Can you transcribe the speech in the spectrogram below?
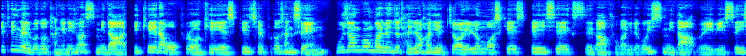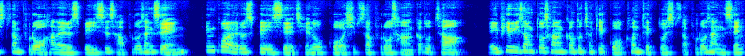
피팅 밸브도 당연히 좋았습니다. DK랑 5%, KSP 7% 상승. 우주항공 관련주 달려가겠죠. 일론 머스크의 스페이스X가 부각이 되고 있습니다. 웨이비스 23%, 하나에어스페이스 4% 상승. 캔코 에어로스페이스, 제노코 14% 상한가 도착. AP 위성도 상한가 도착했고 컨택도 14% 상승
